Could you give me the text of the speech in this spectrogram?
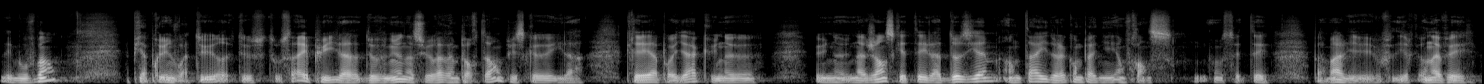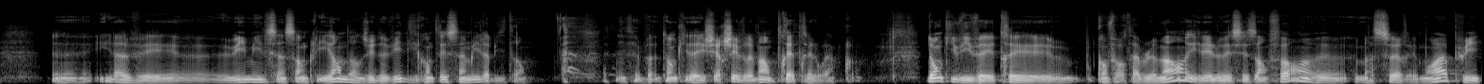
les mouvements. Puis après une voiture, tout, ça. Et puis il a devenu un assureur important puisqu'il a créé à Pauillac une, une, agence qui était la deuxième en taille de la compagnie en France. C'était pas mal. Il faut dire qu'on avait, euh, il avait 8500 euh, clients dans une ville qui comptait 5000 habitants. Donc il allait chercher vraiment très très loin. Donc il vivait très confortablement, il élevait ses enfants, euh, ma sœur et moi, puis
